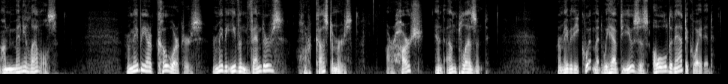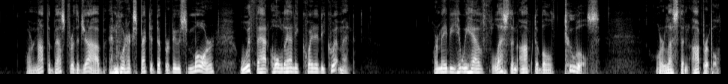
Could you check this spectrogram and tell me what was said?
on many levels. Or maybe our coworkers, or maybe even vendors or customers are harsh and unpleasant. Or maybe the equipment we have to use is old and antiquated, or not the best for the job, and we're expected to produce more with that old antiquated equipment. Or maybe we have less than optimal tools, or less than operable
